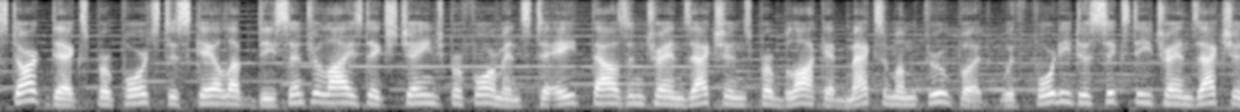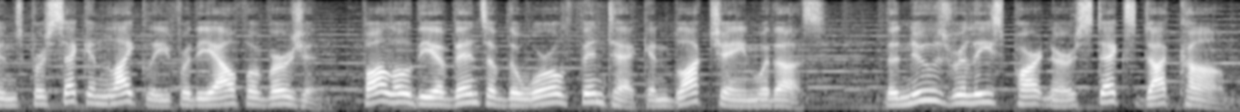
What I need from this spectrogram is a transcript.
StarkDEX purports to scale up decentralized exchange performance to 8,000 transactions per block at maximum throughput, with 40 to 60 transactions per second likely for the alpha version. Follow the events of the world fintech and blockchain with us. The news release partner Stex.com.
